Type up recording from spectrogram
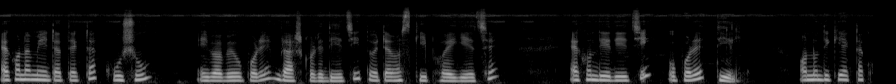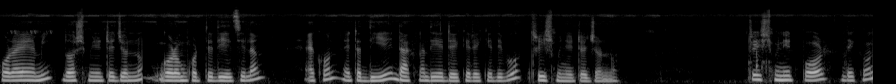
এখন আমি এটাতে একটা কুসুম এইভাবে উপরে ব্রাশ করে দিয়েছি, তো এটা আমার স্কিপ হয়ে গিয়েছে। এখন দিয়ে দিয়েছি উপরে তিল। অন্যদিকে একটা কড়াই আমি 10 মিনিটের জন্য গরম করতে দিয়েছিলাম। এখন এটা দিয়ে ডাকনা দিয়ে ডেকে রেখে দিব 30 মিনিটের জন্য। 30 মিনিট পর দেখুন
